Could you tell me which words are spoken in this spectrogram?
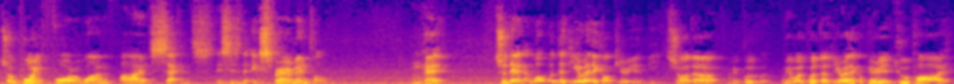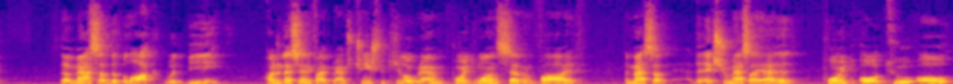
So 0.415 seconds. This is the experimental. Okay? So then what would the theoretical period be? So the we, put, we would put the theoretical period 2 pi. The mass of the block would be 175 grams changed to kilogram, 0.175. The mass of the extra mass I added, 0.020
